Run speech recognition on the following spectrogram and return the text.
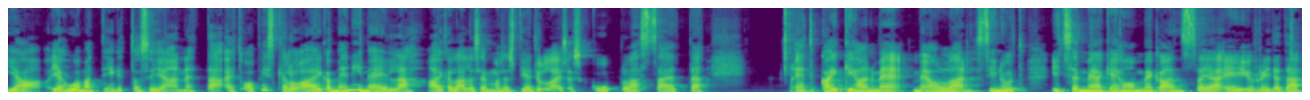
Ja, ja huomattiinkin tosiaan, että, että opiskeluaika meni meillä aika lailla semmoisessa tietynlaisessa kuplassa, että että kaikkihan me, me ollaan sinut itsemme ja kehomme kanssa ja ei yritetä,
